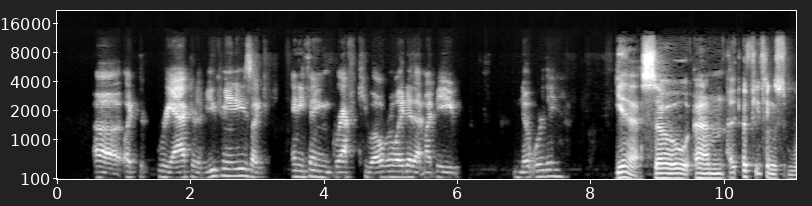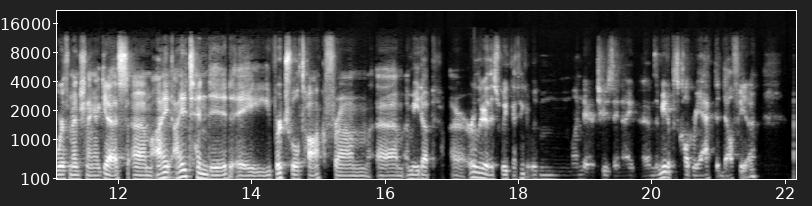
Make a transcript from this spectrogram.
uh, like React or the Vue communities? Like anything GraphQL related that might be noteworthy? Yeah, so um, a, a, few things worth mentioning, I guess. Um, I, I, attended a virtual talk from um, a meetup uh, earlier this week. I think it was Monday or Tuesday night. Um, the meetup is called Reactadelphia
